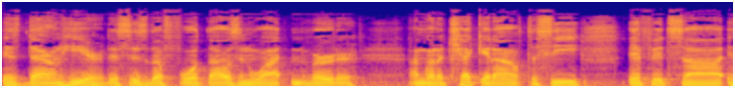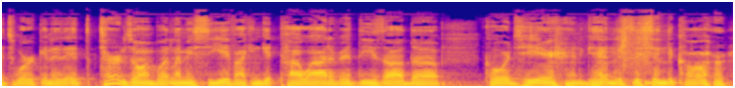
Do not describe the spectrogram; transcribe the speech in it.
is down here. This is the 4000 watt inverter. I'm gonna check it out to see if it's uh it's working. It, it, turns on, but let me see if I can get power out of it. These are the cords here, and again, this is in the car.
